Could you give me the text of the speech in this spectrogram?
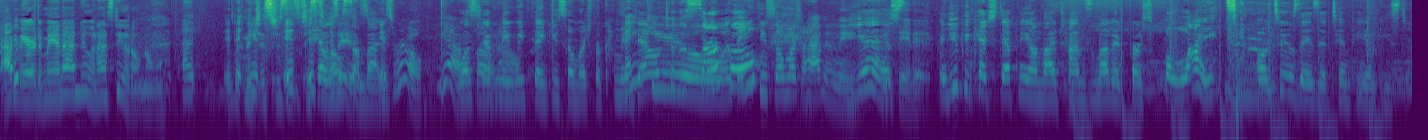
I married a man I knew, and I still don't know him. I, it, It's it's, just- it's, just it's, tell somebody. it's real. Yeah. Well, so, Stephanie, no. we thank you so much for coming Thank down you. to the circle. Thank you so much for having me. Yes. Appreciate it. And you can catch Stephanie on Lifetime's Love at First Flight on Tuesdays at 10 p.m. Eastern.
